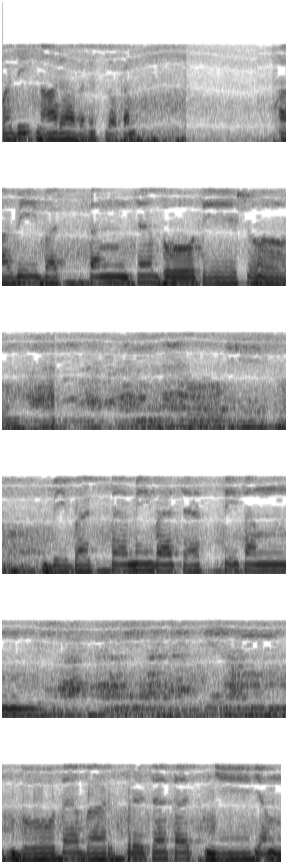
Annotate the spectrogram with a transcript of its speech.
पदिनारावद् श्लोकम् अविभक्तं च भूतेषु विभक्तमिव च स्थितम् भूतभर्तृ च तज्ज्ञेयम्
